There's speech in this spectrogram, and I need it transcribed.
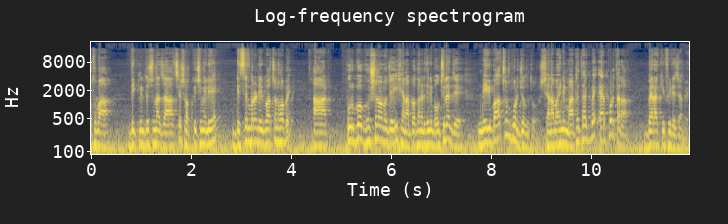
অথবা দিক নির্দেশনা যা আছে সবকিছু মিলিয়ে ডিসেম্বরে নির্বাচন হবে। আর পূর্ব ঘোষণা অনুযায়ী সেনাপ্রধানের তিনি বলছিলেন যে, নির্বাচন পর্যন্ত সেনাবাহিনী মাঠে থাকবে, এরপর তারা ব্যারাকি ফিরে যাবে।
